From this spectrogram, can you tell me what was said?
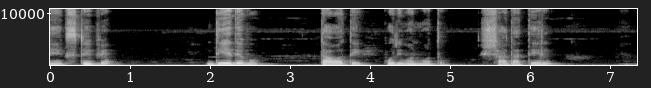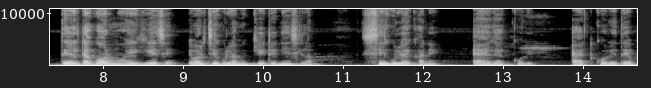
নেক্সট স্টেপে দিয়ে দেব তাওয়াতে পরিমাণ মতো সাদা তেল। তেলটা গরম হয়ে গিয়েছে, এবার যেগুলো আমি কেটে নিয়েছিলাম, সেগুলো এখানে এক এক করে অ্যাড করে দেব।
